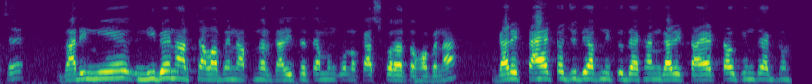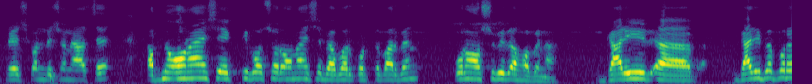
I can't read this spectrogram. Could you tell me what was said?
আছে। গাড়ি নিয়ে নিবেন আর চালাবেন, আপনার গাড়িতে তেমন কোনো কাজ করাতে হবে না। গাড়ির টায়ারটা যদি আপনি একটু দেখান, গাড়ির টায়ারটাও কিন্তু একদম ফ্রেশ কন্ডিশনে আছে। আপনি অনায়াসে একটি বছর অনায়াসে ব্যবহার করতে পারবেন, কোনো অসুবিধা হবে না। গাড়ির গাড়ির ব্যাপারে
